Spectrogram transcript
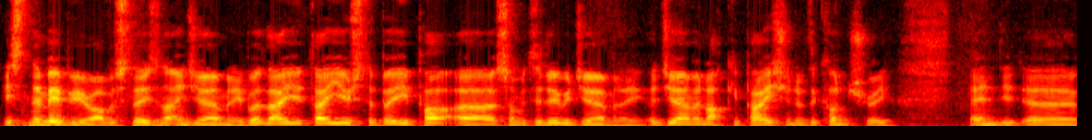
It's Namibia, obviously. It's not in Germany, but they they used to be part uh, something to do with Germany. A German occupation of the country ended uh,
